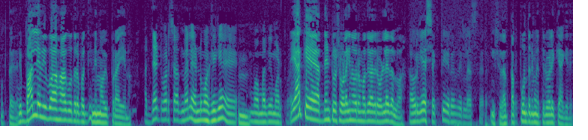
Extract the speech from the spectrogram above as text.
ಹೋಗ್ತಾ ಇದ್ದಾರೆ. ಬಾಲ್ಯ ವಿವಾಹ ಆಗೋದ್ರ ಬಗ್ಗೆ ನಿಮ್ಮ ಅಭಿಪ್ರಾಯ ಏನು? ಹದಿನೆಂಟು ವರ್ಷ ಆದ್ಮೇಲೆ ಹೆಣ್ಣು ಮಗಿಗೆ ಮದುವೆ ಮಾಡ್ತಾರೆ. ಯಾಕೆ ಹದಿನೆಂಟು ವರ್ಷ ಒಳಗಿನವರ ಮದುವೆ ಆದ್ರೆ ಒಳ್ಳೇದಲ್ವಾ? ಅವ್ರಿಗೆ ಶಕ್ತಿ ಇರೋದಿಲ್ಲ ಸರ್. ತಪ್ಪು ಅಂತ ನಿಮಗೆ ತಿಳುವಳಿಕೆ ಆಗಿದೆ.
